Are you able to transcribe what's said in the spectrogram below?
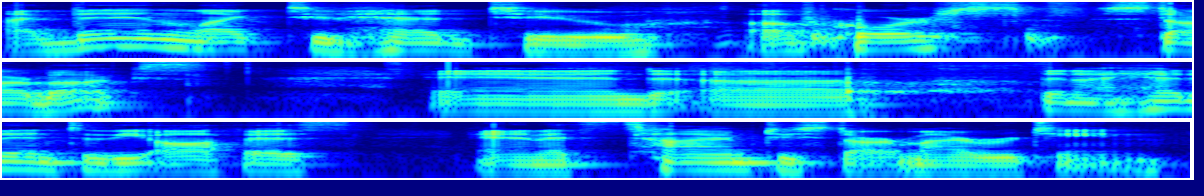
I then like to head to, of course, Starbucks, and uh, then I head into the office and it's time to start my routine.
